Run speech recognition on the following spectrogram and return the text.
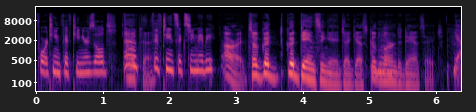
14, 15 years old. Eh, Okay. 15, 16 maybe. All right, so good, good dancing age, I guess. Mm-hmm. Good learn to dance age. Yeah.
